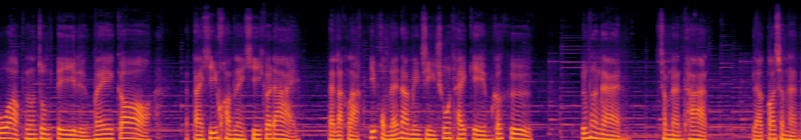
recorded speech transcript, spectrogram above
พวกพลังโจมตีหรือไม่ก็อัตราคีความแรงคีก็ได้ แต่หลักๆ ที่ผมแนะนำจริงๆช่วงท้ายเกมก็คือพื้นพลังงานชำนาญธาตุแล้วก็ชำนาญ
